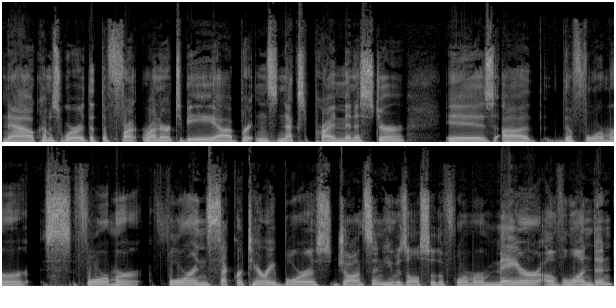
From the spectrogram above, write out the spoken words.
Now comes word that the front runner to be uh, Britain's next prime minister is uh, the former former foreign secretary Boris Johnson. He was also the former mayor of London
